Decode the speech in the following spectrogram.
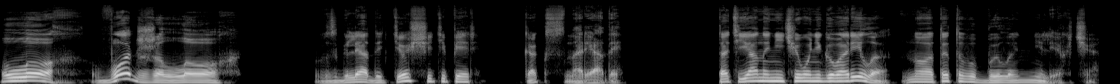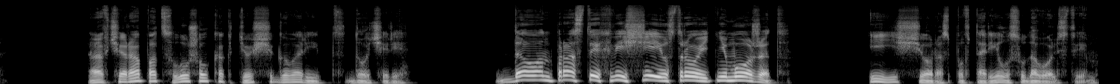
Лох! Вот же лох! Взгляды тещи теперь как снаряды. Татьяна ничего не говорила, но от этого было не легче. А вчера подслушал, как теща говорит дочери. «Да он простых вещей устроить не может!» И еще раз повторила с удовольствием.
